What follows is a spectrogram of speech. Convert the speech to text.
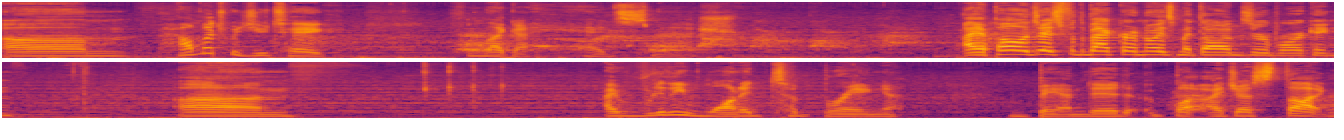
Um, how much would you take from like a head smash? I apologize for the background noise. My dogs are barking. Um, I really wanted to bring Banded, but I just thought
